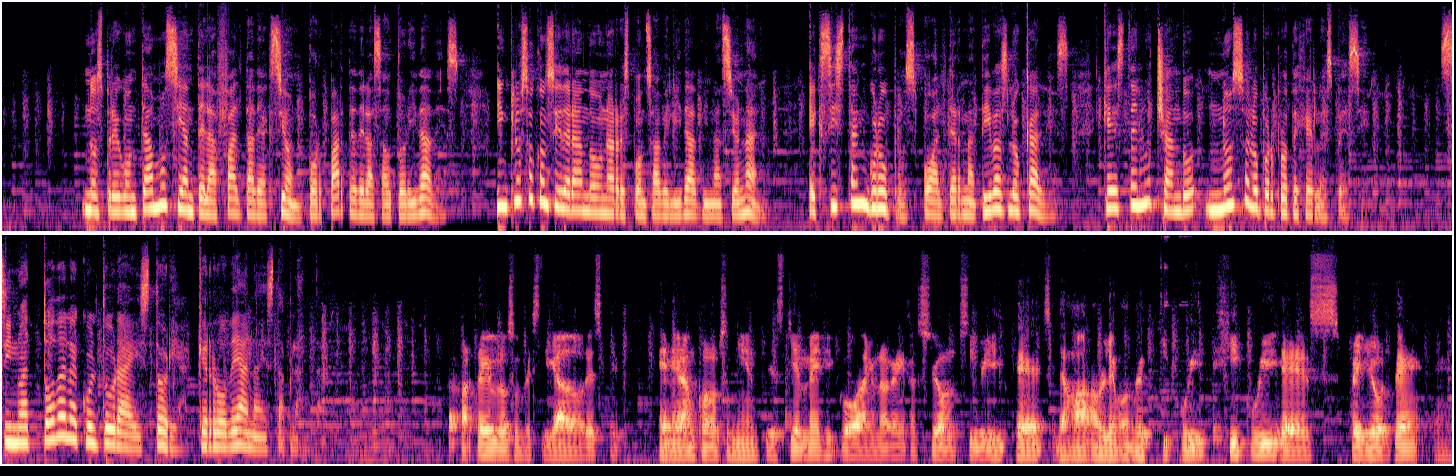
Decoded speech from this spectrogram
Nos preguntamos si ante la falta de acción por parte de las autoridades, incluso considerando una responsabilidad binacional, existan grupos o alternativas locales que estén luchando no solo por proteger la especie, sino a toda la cultura e historia que rodean a esta planta. Aparte de los investigadores que generan conocimiento, es que en México hay una organización civil que se llama Hablemos de Hikui. Hikui es peyote. Eh,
